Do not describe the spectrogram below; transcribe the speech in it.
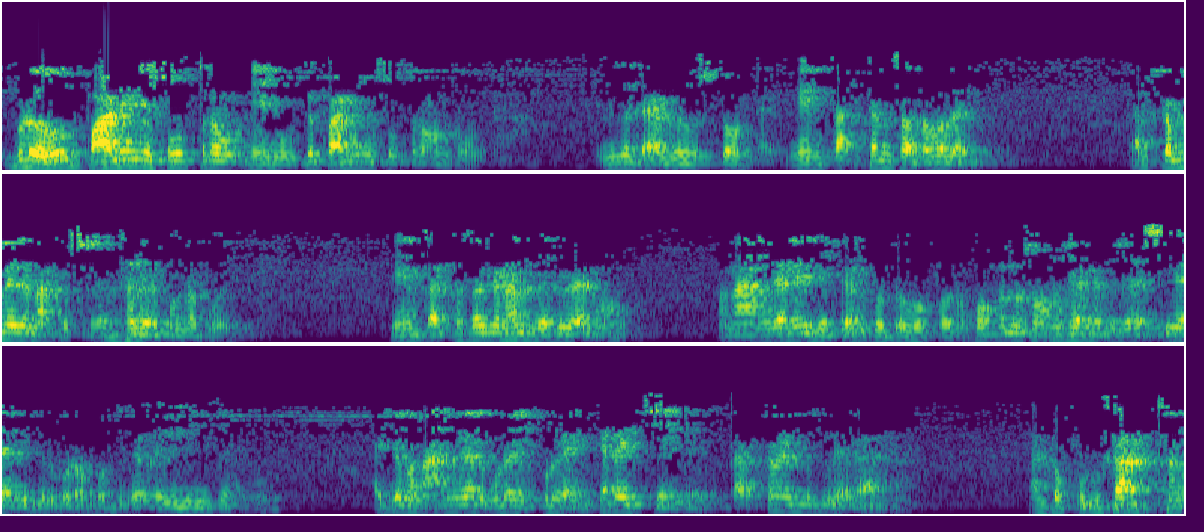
ఇప్పుడు పాణిని సూత్రం నేను ఉంటే పాణిని సూత్రం అంటూ ఉంటాను ఎందుకంటే అవి వస్తూ ఉంటాయి. నేను తర్కం చదవలేదు. తర్కం మీద నాకు శ్రద్ధ లేకుండా పోయింది. నేను తర్క సంగ్రహం చదివాను. మా నాన్నగారే చెప్పారు కొద్ది గొప్పలు గొప్పలు సోమశేఖర శాస్త్రి గారి దగ్గర కూడా కొద్దిగా వెలిగించాను. అయితే మా నాన్నగారు కూడా ఎప్పుడు ఎంకరేజ్ చేయలేదు. తర్కం ఎందుకు లేదా అంటూ పురుషార్థం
